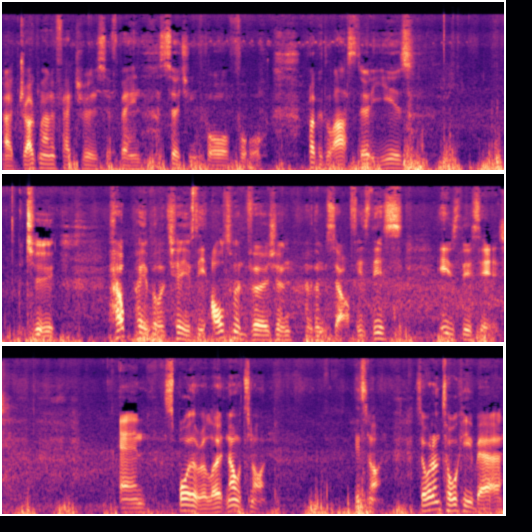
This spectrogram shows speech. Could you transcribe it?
uh, drug manufacturers have been searching for for probably the last 30 years to help people achieve the ultimate version of themselves. Is this is this it? And spoiler alert, no it's not. It's not. So what I'm talking about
